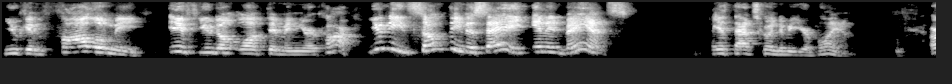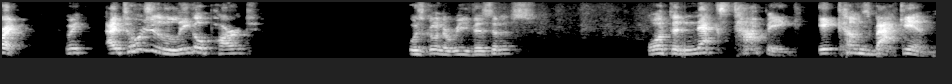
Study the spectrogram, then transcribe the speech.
You can follow me if you don't want them in your car. You need something to say in advance if that's going to be your plan. All right. I mean, I told you the legal part was going to revisit us. Well, the next topic, it comes back in.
